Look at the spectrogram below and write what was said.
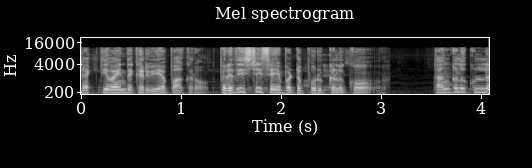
சக்தி வாய்ந்த கருவியாக பார்க்குறோம் பிரதிஷ்டை செய்யப்பட்ட பொருட்களுக்கும் தங்களுக்குள்ள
